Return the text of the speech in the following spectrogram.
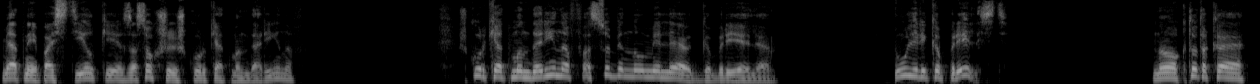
Мятные постилки, засохшие шкурки от мандаринов. Шкурки от мандаринов особенно умиляют Габриэля. Ульрика — прелесть. Но кто такая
